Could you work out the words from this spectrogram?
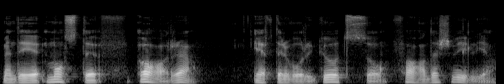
Men det måste vara efter vår Guds och Faders vilja.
